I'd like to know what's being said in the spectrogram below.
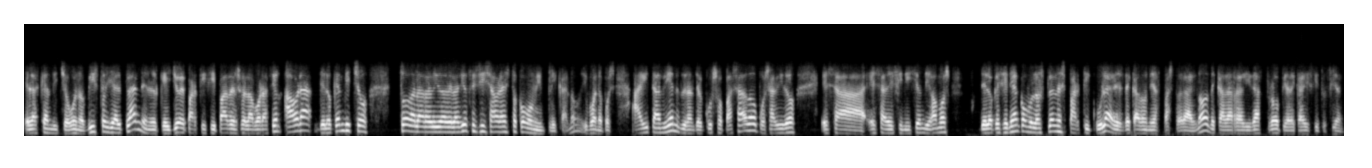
en las que han dicho, bueno, visto ya el plan en el que yo he participado en su elaboración, ahora de lo que han dicho toda la realidad de la diócesis, ahora esto cómo me implica, ¿no? Y bueno, pues ahí también durante el curso pasado, pues ha habido esa, esa definición, digamos, de lo que serían como los planes particulares de cada unidad pastoral, ¿no? De cada realidad propia de cada institución.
